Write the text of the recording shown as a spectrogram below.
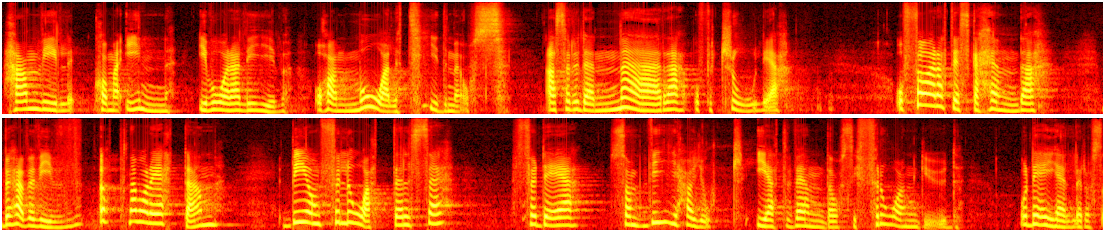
han vill komma in i våra liv och ha en måltid med oss. Alltså det där nära och förtroliga. Och för att det ska hända behöver vi öppna våra hjärtan, be om förlåtelse för det som vi har gjort i att vända oss ifrån Gud. Och det gäller oss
